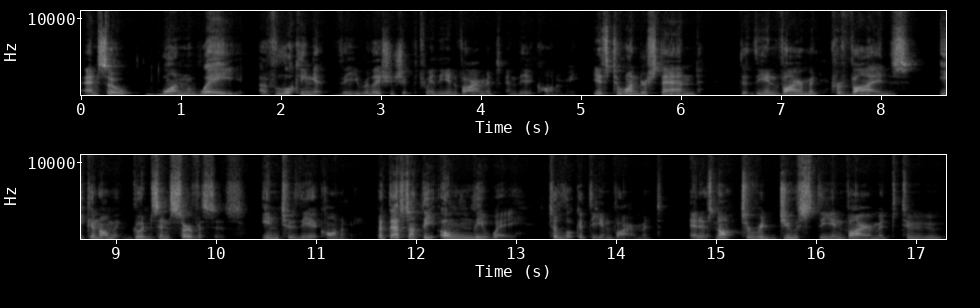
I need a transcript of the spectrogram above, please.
And so, one way of looking at the relationship between the environment and the economy is to understand that the environment provides economic goods and services into the economy. But that's not the only way to look at the environment. And it's not to reduce the environment to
